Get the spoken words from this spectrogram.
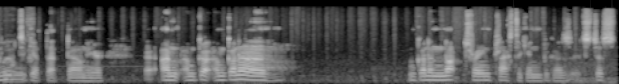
We need to get that down here. Uh, I'm I'm go- I'm gonna I'm gonna not train plastic in because it's just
